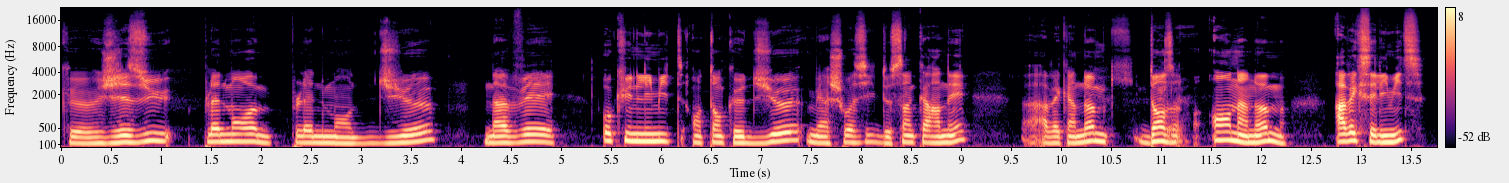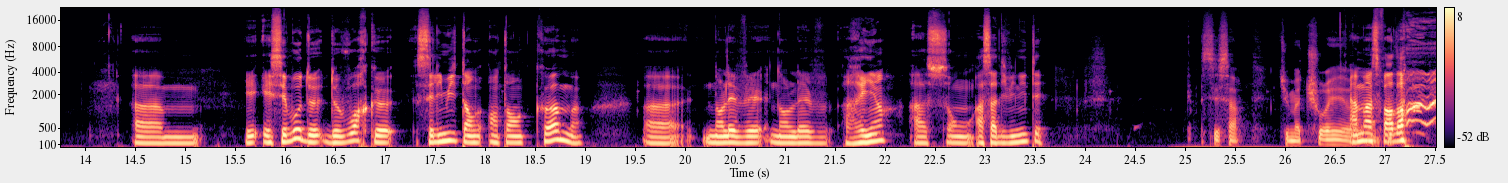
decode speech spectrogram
que Jésus, pleinement homme, pleinement Dieu, n'avait aucune limite en tant que Dieu, mais a choisi de s'incarner euh, avec un homme qui, dans, en un homme avec ses limites. Euh, et, c'est beau de, de, voir que ses limites en, tant qu'homme euh, n'enlèvent rien à, son, à sa divinité. C'est ça. Tu m'as chouré. ah mince, pardon.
